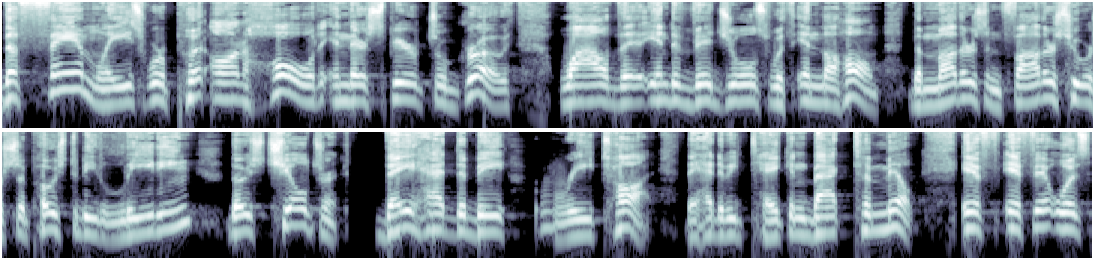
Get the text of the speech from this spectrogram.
The families were put on hold in their spiritual growth while the individuals within the home, the mothers and fathers who were supposed to be leading those children, they had to be retaught. They had to be taken back to milk. If, if it was,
